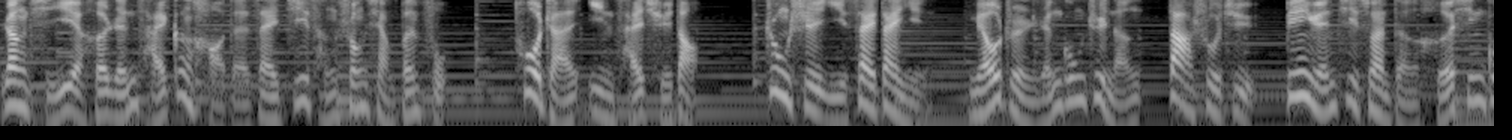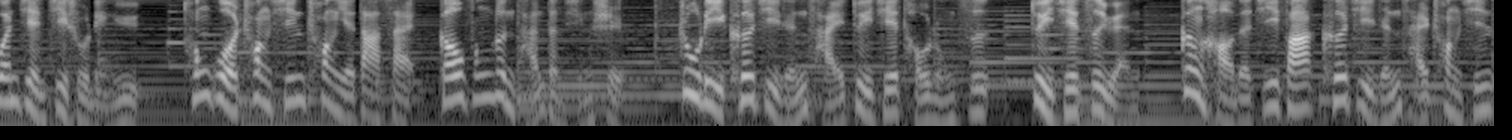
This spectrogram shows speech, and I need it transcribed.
让企业和人才更好的在基层双向奔赴，拓展引才渠道，重视以赛代引，瞄准人工智能、大数据、边缘计算等核心关键技术领域。通过创新创业大赛、高峰论坛等形式，助力科技人才对接投融资、对接资源，更好地激发科技人才创新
